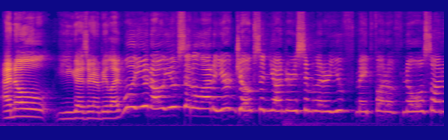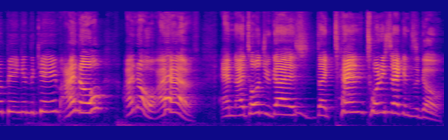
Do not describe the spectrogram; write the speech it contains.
I know you guys are gonna be like, well, you know, you've said a lot of your jokes in Yandere Simulator. You've made fun of Noah Osana being in the game. I know, I know, I have. And I told you guys like 10, 20 seconds ago,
